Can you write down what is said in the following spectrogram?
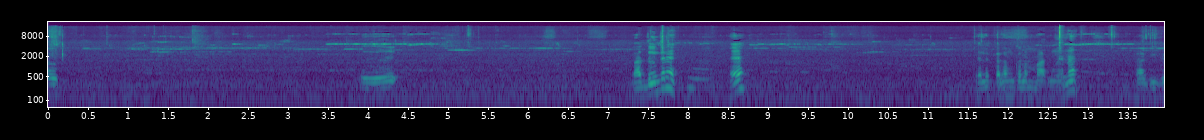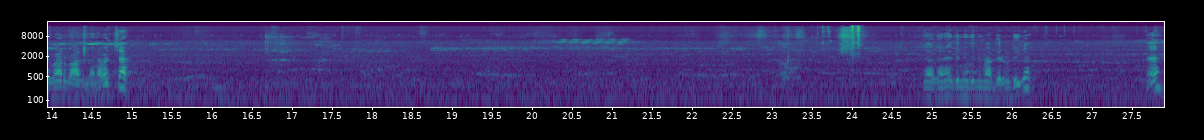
ए बात दूँ तेरे? हैं? पहले कलम कलम बाद में है ना? बाकी के बार बाद में ना बच्चा? ज़्यादा नहीं इतनी इतनी बात दे रहा ठीक है? हैं?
